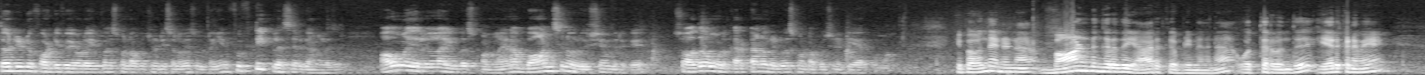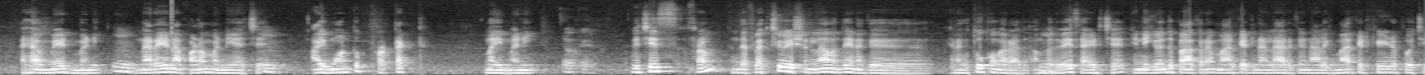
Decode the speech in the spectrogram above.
தேர்ட்டி டு ஃபார்ட்டி ஃபைவோட இன்வெஸ்ட்மெண்ட் ஆப்பர்ச்சுனிட்டி சொல்லவே சொல்லிட்டீங்க ஃபிஃப்டி ப்ளஸ் இருக்காங்களே சார். அவங்க இதெல்லாம் இன்வெஸ்ட் பண்ணலாம்? ஏன்னா பாண்ட்ஸ்னு ஒரு விஷயம் இருக்குது ஸோ அது உங்களுக்கு கரெக்டான ஒரு இன்வெஸ்ட்மெண்ட் ஆப்பர்ச்சுனிட்டியாக இருக்குமா? இப்போ வந்து என்னென்னா பாண்டுங்கிறது யாருக்கு அப்படின்னதுன்னா ஒருத்தர் வந்து ஏற்கனவே ஐ ஹாவ் மேட் மணி. நிறைய நான் பணம் பண்ணியாச்சு. I want to protect my money okay. Which is from இந்த ஃப்ளக்சுவேஷன்லாம் வந்து எனக்கு எனக்கு தூக்கம் வராது. ஐம்பது வயசு ஆயிடுச்சு. இன்றைக்கி வந்து பார்க்குறேன் மார்க்கெட் நல்லா இருக்குது நாளைக்கு மார்க்கெட் கீழே போச்சு.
